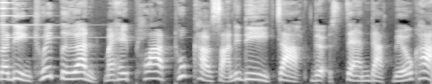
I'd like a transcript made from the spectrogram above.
กระดิ่งช่วยเตือน ไม่ให้พลาดทุกข่าวสารดีๆ จาก The Standard Well ค่ะ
